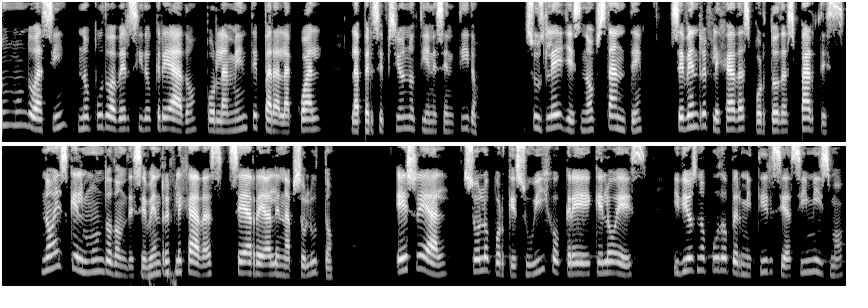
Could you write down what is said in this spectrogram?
un mundo así no pudo haber sido creado por la mente para la cual la percepción no tiene sentido. Sus leyes, no obstante, se ven reflejadas por todas partes, no es que el mundo donde se ven reflejadas sea real en absoluto. Es real solo porque su Hijo cree que lo es, y Dios no pudo permitirse a sí mismo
